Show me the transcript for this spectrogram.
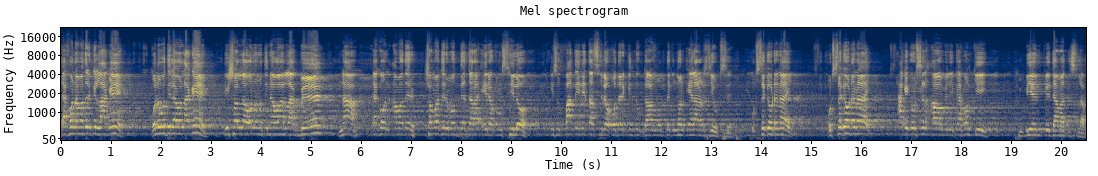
এখন আমাদেরকে লাগে? অনুমতি নেওয়া লাগে? ইনশাল্লাহ অনুমতি নেওয়া লাগবে? না। এখন আমাদের সমাজের মধ্যে যারা এরকম ছিল, কিছু পাতি নেতা ছিল, ওদের কিন্তু গা মধ্যে কিন্তু অ্যালার্জি উঠছে। উঠছে কি ওটা নাই? উঠছে কি ওটা নাই? আগে করছিল আওয়ামী লীগ, এখন কি? বিএনপি, জামাত ইসলাম।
